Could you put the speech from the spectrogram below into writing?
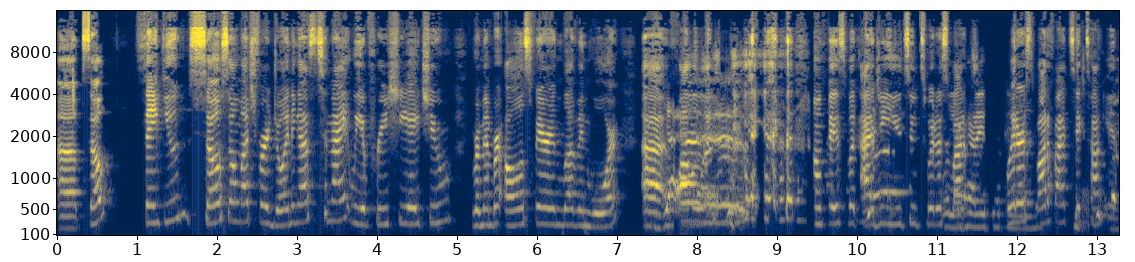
Uh, so thank you so, so much for joining us tonight. We appreciate you. Remember, all is fair in love and war. Uh, yes. Follow us on Facebook, IG, YouTube, Twitter, Spotify, Twitter, Spotify, TikTok, and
